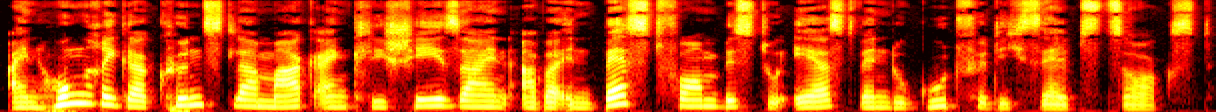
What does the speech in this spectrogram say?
Ein hungriger Künstler mag ein Klischee sein, aber in Bestform bist du erst, wenn du gut für dich selbst sorgst.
